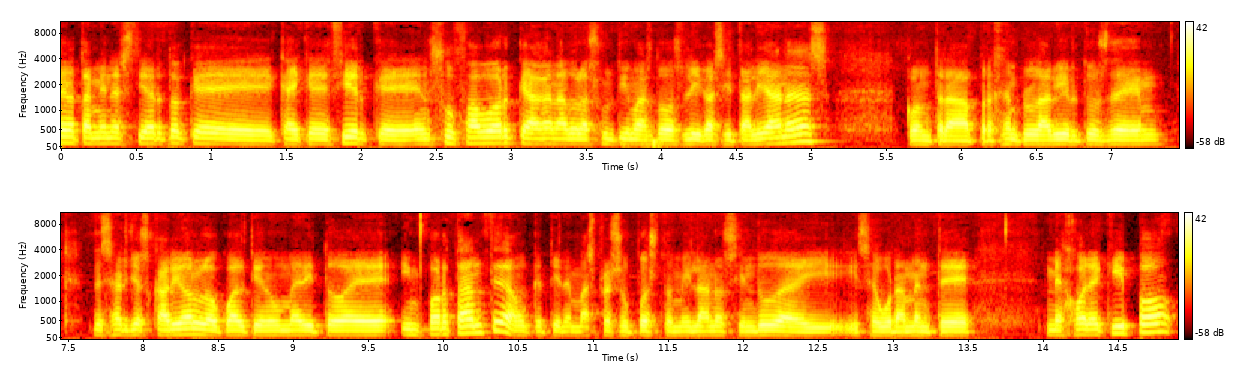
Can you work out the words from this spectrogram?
pero también es cierto que, hay que decir que en su favor que ha ganado las últimas dos ligas italianas contra, por ejemplo, la Virtus de, Sergio Scariol, lo cual tiene un mérito eh, importante, aunque tiene más presupuesto Milano sin duda y, seguramente mejor equipo.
